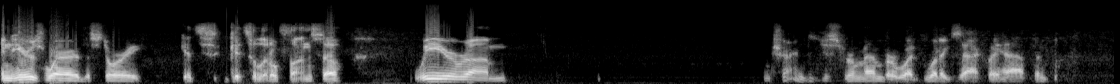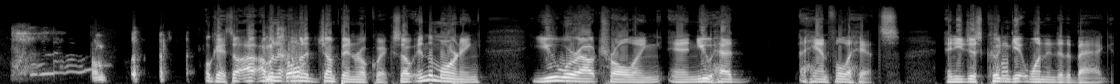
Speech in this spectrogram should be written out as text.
and here's where the story gets gets a little fun. So, we're um, I'm trying to just remember what what exactly happened. Okay, so I, I'm I'm gonna I'm gonna jump in real quick. So in the morning, you were out trolling and you had a handful of hits, and you just couldn't get one into the bag.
